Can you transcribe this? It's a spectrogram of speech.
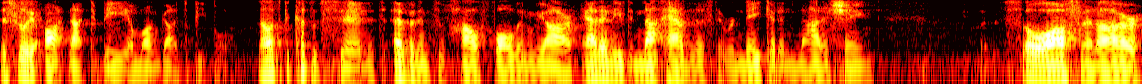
this really ought not to be among God's people. Now, it's because of sin. It's evidence of how fallen we are. Adam and Eve did not have this. They were naked and not ashamed. But so often our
